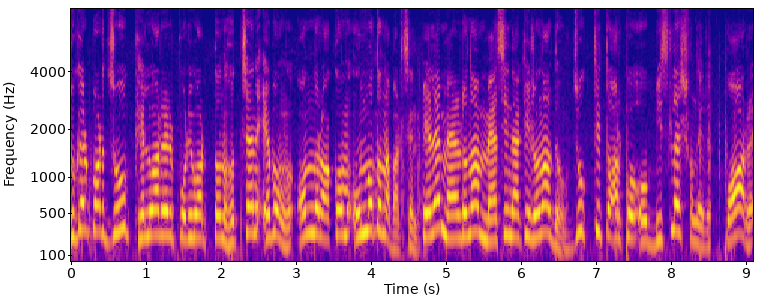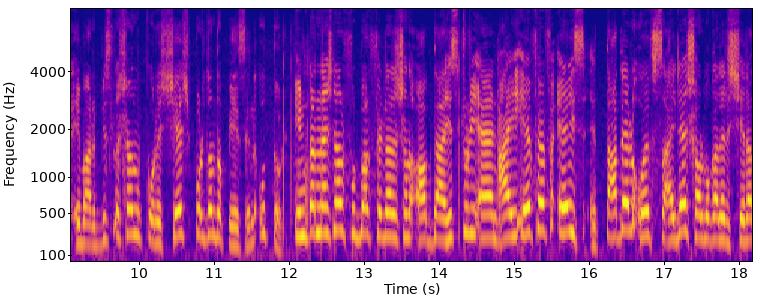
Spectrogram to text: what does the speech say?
যুগের পর যুগ, খেলোয়াড়ের পরিবর্তন হচ্ছেন এবং অন্যরকম উন্মোদনা বাড়ছেন। পেলে, ম্যারাডোনা, মেসি নাকি রোনালদো? যুক্তি, তর্ক ও বিশ্লেষণের পর এবার বিশ্লেষণ করে শেষ পর্যন্ত পেয়েছেন উত্তর। International Football Federation of the History and I F IFFH তাদের ওয়েবসাইটে সর্বকালের সেরা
